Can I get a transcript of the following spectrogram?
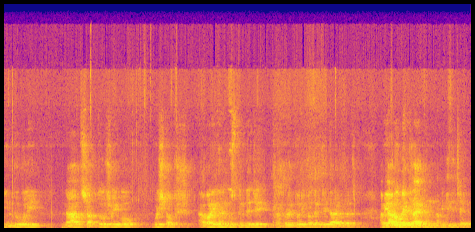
হিন্দু বলি নাচ শাক্ত, শৈব, বৈষ্ণব, আবার এখানে মুসলিমদের যে, তারপরে তরিকতের যে ধারাগুলো আছে, আমি আরও ব্যাখ্যা এখন আমি দিতে চাই না।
